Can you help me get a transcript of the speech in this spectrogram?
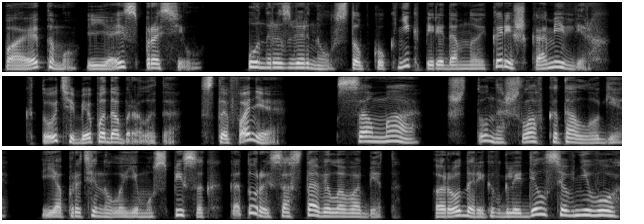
Поэтому я и спросил. Он развернул стопку книг передо мной корешками вверх. «Кто тебе подобрал это? Стефания?» «Сама», что нашла в каталоге. Я протянула ему список, который составила в обед. Родерик вгляделся в него,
